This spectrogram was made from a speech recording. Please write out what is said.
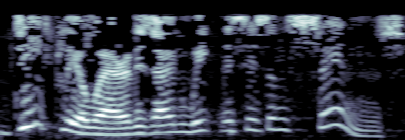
deeply aware of his own weaknesses and sins.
